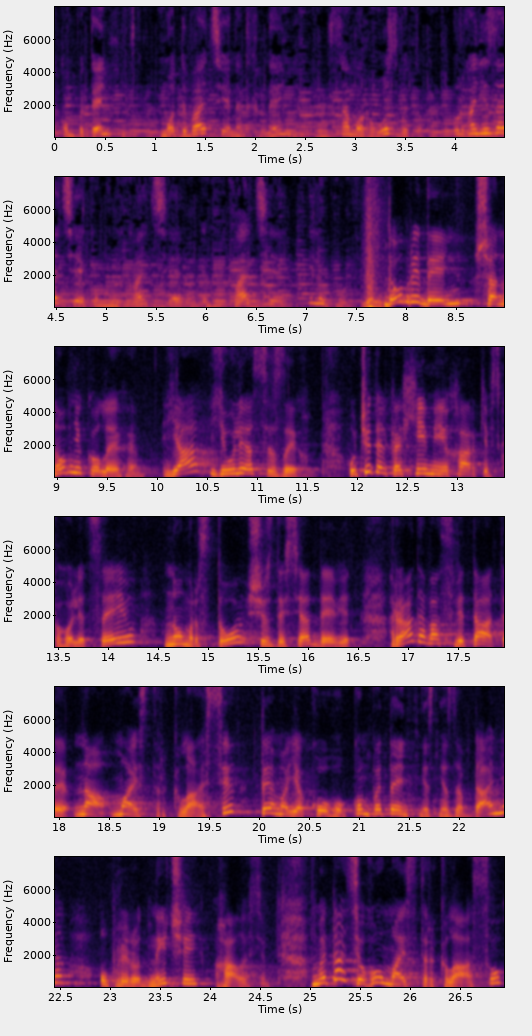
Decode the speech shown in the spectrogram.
компетентність, мотивація натхнення, саморозвиток, організація і комунікація, емпатія і любов. Добрий день, шановні колеги. Я Юлія Сизих, учителька хімії Харківського ліцею номер 169. Рада вас вітати на майстер-класі, тема якого компетентнісні завдання у природничій галузі. Мета цього майстер-класу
